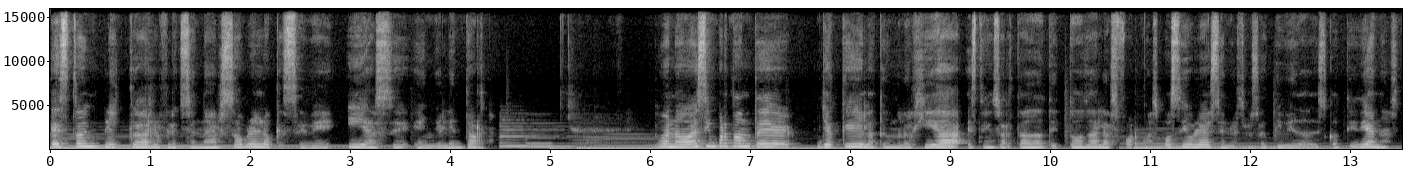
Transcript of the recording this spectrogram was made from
Esto implica reflexionar sobre lo que se ve y hace en el entorno. Bueno, es importante ya que la tecnología está insertada de todas las formas posibles en nuestras actividades cotidianas.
